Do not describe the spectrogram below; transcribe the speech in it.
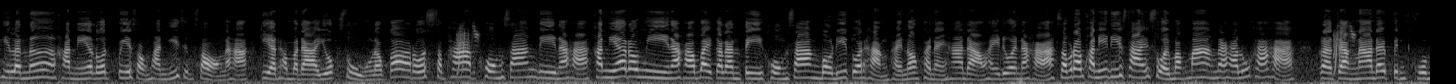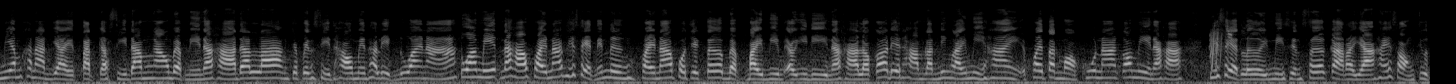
พิลเนอร์คันนี้รถปี2022 นะคะ เกียร์ธรรมดายกสูง แล้วก็รถสภาพโครงสร้างดีนะคะ คันนี้เรามีนะคะ ใบการันตีโครงสร้างบอดี้ตัวถังภายนอกภายใน 5 ดาวให้ด้วยนะคะสำหรับคันนี้ดีไซน์สวยมากๆนะคะ ลูกค้าค่ะ กระจังหน้าได้เป็นโครเมียมขนาดใหญ่ตัดกับสีดำเงาแบบนี้นะคะ ด้านล่างจะเป็นสีเทาเมทัลลิกด้วยนะ ตัวมิดนะคะ ไฟหน้าพิเศษนิดนึง ไฟหน้าโปรเจคเตอร์แบบใบบีม LED นะคะ แล้วก็ daytime running light มีให้ ไฟตัดหมอกคู่หน้าก็มีนะคะ พิเศษเลยมีเซ็นเซอร์การะยะให้ 2 จุด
